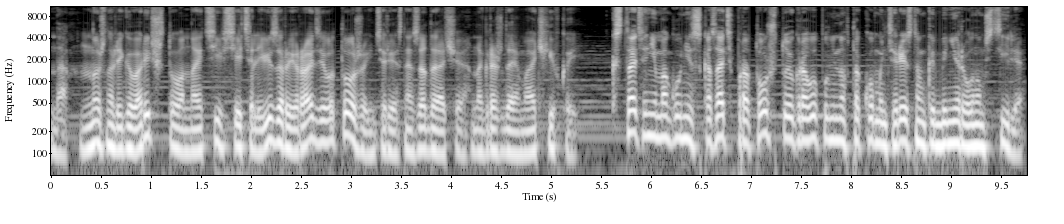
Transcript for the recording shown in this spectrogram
Да, нужно ли говорить, что найти все телевизоры и радио тоже интересная задача, награждаемая ачивкой. Кстати, не могу не сказать про то, что игра выполнена в таком интересном комбинированном стиле.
